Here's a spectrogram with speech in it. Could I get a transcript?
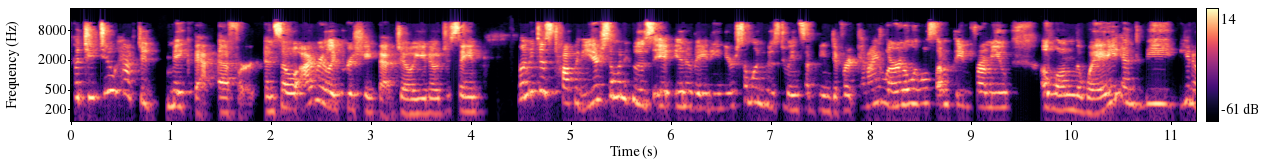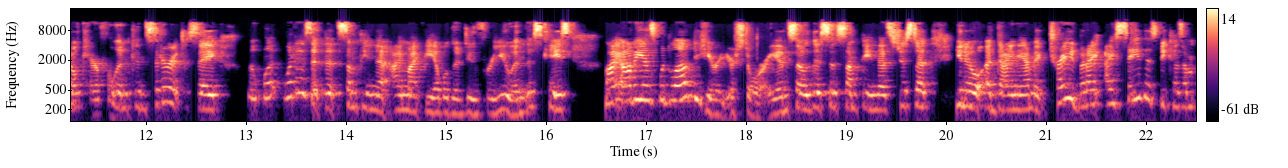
but you do have to make that effort. And so I really appreciate that, Joe, you know, just saying, let me just talk with you. You're someone who's innovating. You're someone who's doing something different. Can I learn a little something from you along the way? And be, you know, careful and considerate to say, what, what is it that's something that I might be able to do for you? In this case, my audience would love to hear your story. And so this is something that's just a, you know, a dynamic trade. But I, I say this because I'm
